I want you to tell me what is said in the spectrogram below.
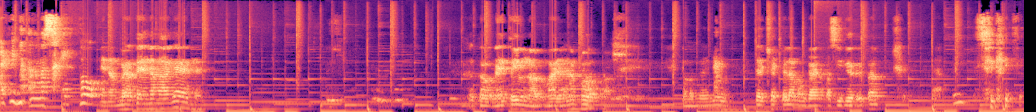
Ay, pinakang masakit po. Eh, number 10 na agad. Ito, ito yung normal. Ano po? Pag ganyan, check ko lang kung gaano ka-severe ito. Sige.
